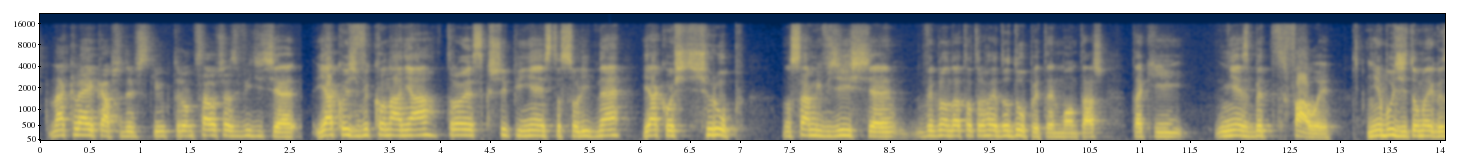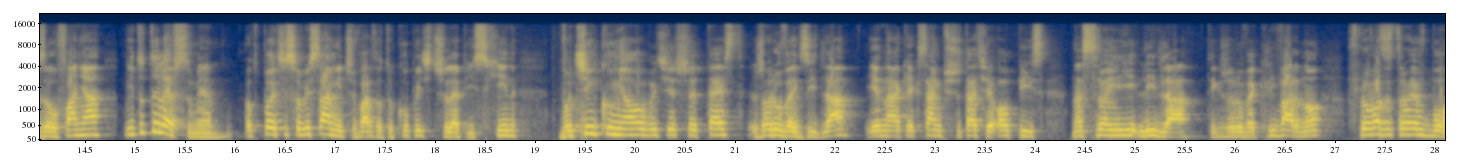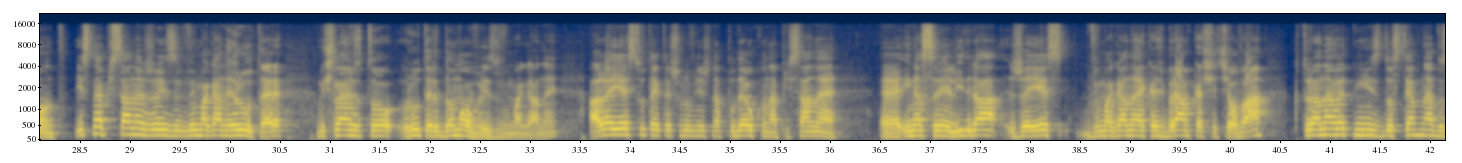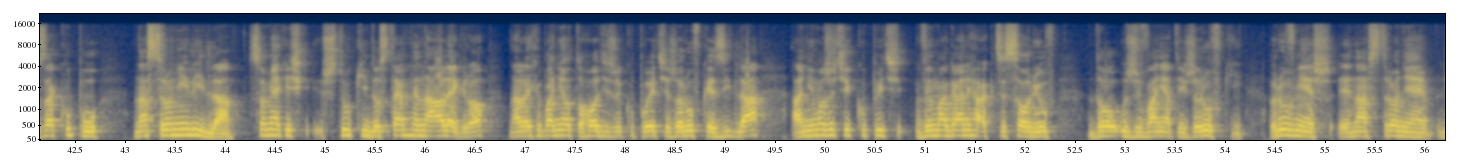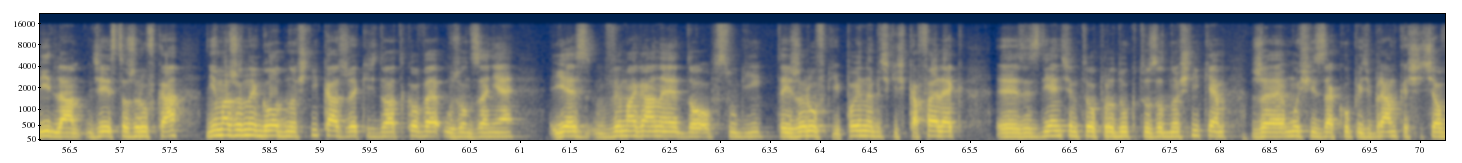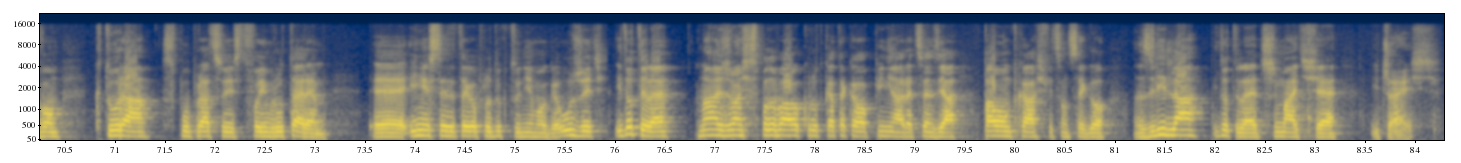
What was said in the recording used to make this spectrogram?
naklejka przede wszystkim, którą cały czas widzicie. Jakość wykonania trochę skrzypi, nie jest to solidne. Jakość śrub, no sami widzieliście, wygląda to trochę do dupy ten montaż. Taki niezbyt trwały. Nie budzi to mojego zaufania. I to tyle w sumie. Odpowiedzcie sobie sami, czy warto to kupić, czy lepiej z Chin. W odcinku miało być jeszcze test żarówek z Lidla, jednak jak sami przeczytacie opis na stronie Lidla tych żarówek Liwarno, wprowadzę trochę w błąd. Jest napisane, że jest wymagany router. Myślałem, że to router domowy jest wymagany, ale jest tutaj też również na pudełku napisane e, i na stronie Lidla, że jest wymagana jakaś bramka sieciowa, która nawet nie jest dostępna do zakupu na stronie Lidla. Są jakieś sztuki dostępne na Allegro, no ale chyba nie o to chodzi, że kupujecie żarówkę z Lidla, a nie możecie kupić wymaganych akcesoriów do używania tej żarówki. Również y, na stronie Lidla, gdzie jest to żarówka, nie ma żadnego odnośnika, że jakieś dodatkowe urządzenie jest wymagane do obsługi tej żarówki. Powinno być jakiś kafelek y, ze zdjęciem tego produktu, z odnośnikiem, że musisz zakupić bramkę sieciową, która współpracuje z Twoim routerem. E, I niestety tego produktu nie mogę użyć. I to tyle. Mam nadzieję, że Wam się spodobało. Krótka taka opinia, recenzja pałąka świecącego z Lidla. I to tyle. Trzymajcie się i cześć.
